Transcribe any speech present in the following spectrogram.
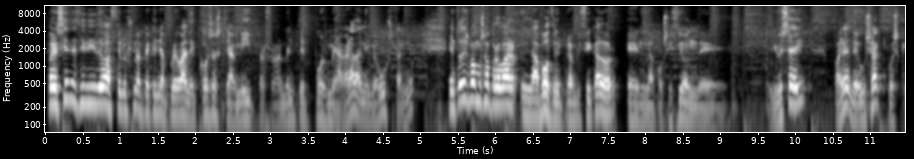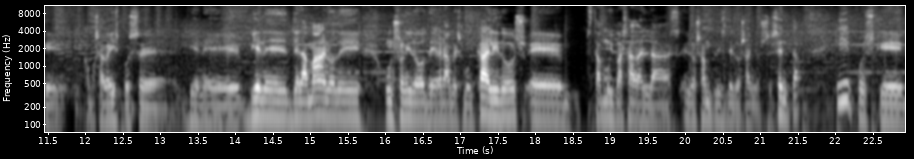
pero sí he decidido haceros una pequeña prueba de cosas que a mí personalmente pues me agradan y me gustan. ¿no? Entonces vamos a probar la voz del preamplificador en la posición de, de De USAC, pues que, como sabéis, pues eh, viene, viene de la mano de un sonido de graves muy cálidos, eh, está muy basada en, los amplis de los años 60 y pues que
